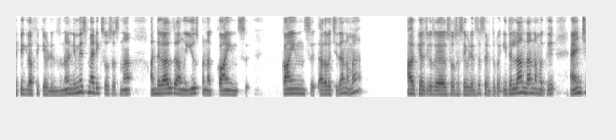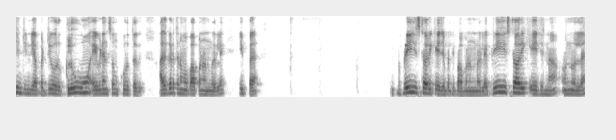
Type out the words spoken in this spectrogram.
எபிகிராஃபிக் எவிடன்ஸ்னா நியூமிஸ்மேட்டிக் சோர்சஸ்னா அந்த காலத்தில் அவங்க யூஸ் பண்ண காயின்ஸ் காயின்ஸ் அதை வச்சு தான் நம்ம ஆர்கியாலஜிக்கல் சோர்சஸ் எவிடன்சஸ் எடுத்துட்டோம். இதெல்லாம் தான் நமக்கு ஆன்ஷியன்ட் இந்தியா பற்றி ஒரு க்ளூவும், எவிடன்ஸும் கொடுத்தது அதுக்கடுத்து நம்ம பார்ப்போம் நண்பர்களே. இப்போ ப்ரீ ஹிஸ்டாரிக் ஏஜை பற்றி பார்ப்போம் நண்பர்களே. ப்ரீ ஹிஸ்டாரிக் ஏஜ்ன்னா ஒன்றும் இல்லை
